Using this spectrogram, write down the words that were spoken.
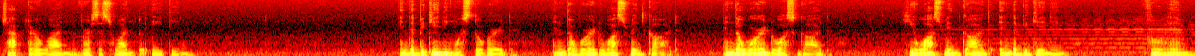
chapter 1, verses 1 to 18. In the beginning was the Word, and the Word was with God, and the Word was God. He was with God in the beginning. Through him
